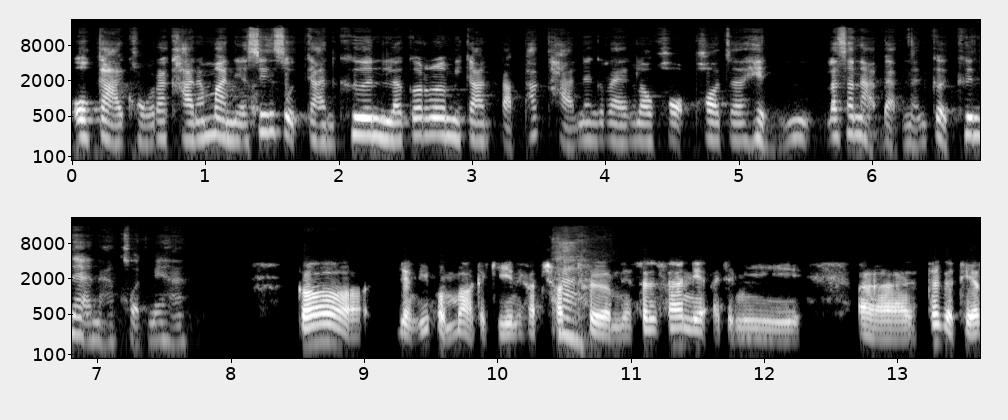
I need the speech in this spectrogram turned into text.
โอกาสของราคาน้ำมันเนี่ยสิ้นสุดการขึ้น แล้วก็เริ่มมีการปรับพักฐานแรงๆเราพอจะเห็นลักษณะแบบนั้นเกิดขึ้นในอนาคตไหมคะก็อย่างที่ผมบอกตะกี้นะครับ short term เนี่ยสั้นๆเนี่ยอาจจะมีเอ่อถ้าเกิด test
